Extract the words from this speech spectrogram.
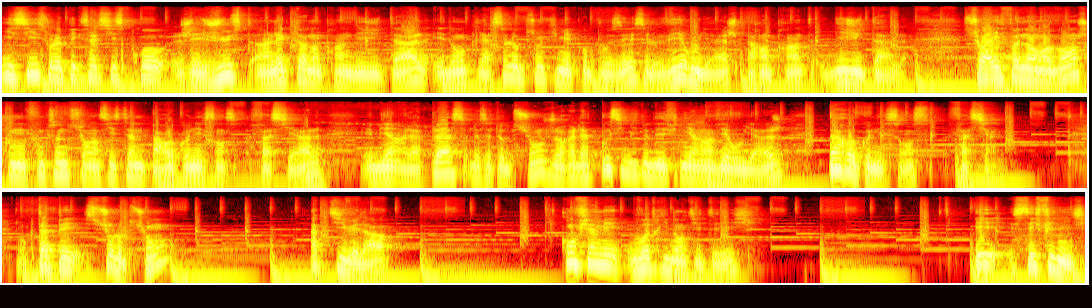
Ici, sur le Pixel 6 Pro, j'ai juste un lecteur d'empreintes digitales et donc la seule option qui m'est proposée, c'est le verrouillage par empreinte digitale. Sur iPhone, en revanche, comme on fonctionne sur un système par reconnaissance faciale, eh bien, à la place de cette option, j'aurai la possibilité de définir un verrouillage par reconnaissance faciale. Donc, tapez sur l'option, activez-la, confirmez votre identité, et c'est fini.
